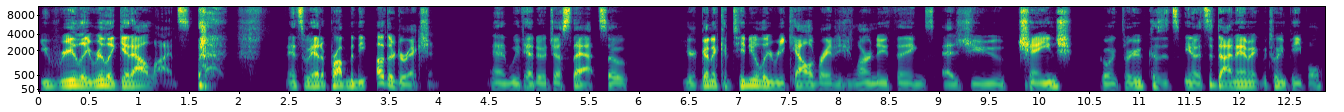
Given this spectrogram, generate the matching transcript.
You really, really get outlines. and so we had a problem in the other direction and we've had to adjust that. So you're going to continually recalibrate as you learn new things as you change going through because it's you know it's a dynamic between people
